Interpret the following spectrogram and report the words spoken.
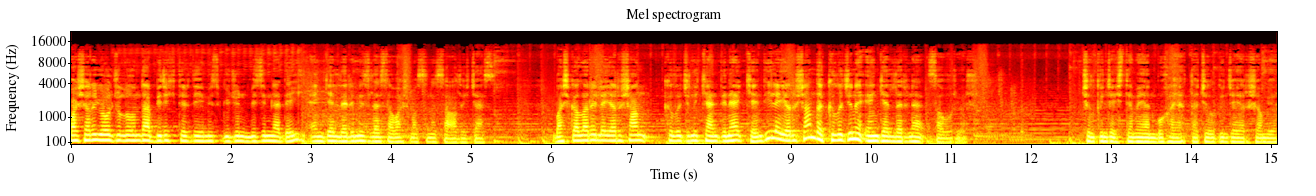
Başarı yolculuğunda biriktirdiğimiz gücün bizimle değil engellerimizle savaşmasını sağlayacağız. Başkalarıyla yarışan kılıcını kendine, kendiyle yarışan da kılıcını engellerine savuruyor. Çılgınca istemeyen bu hayatta çılgınca yarışamıyor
